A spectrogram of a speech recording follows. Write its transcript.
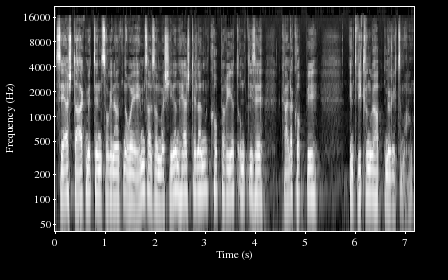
sehr stark mit den sogenannten OEMs, also Maschinenherstellern, kooperiert, um diese Color Copy Entwicklung überhaupt möglich zu machen.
